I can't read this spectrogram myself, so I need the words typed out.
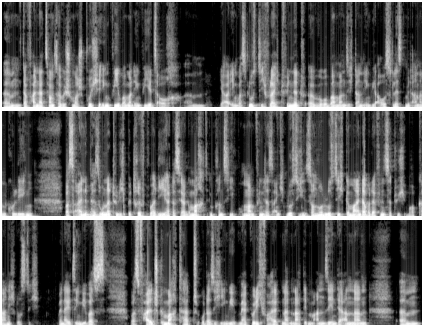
Ähm, da fallen ja zwangsläufig schon mal Sprüche irgendwie, weil man irgendwie jetzt auch ähm, ja irgendwas lustig vielleicht findet, äh, worüber man sich dann irgendwie auslässt mit anderen Kollegen, was eine Person natürlich betrifft, weil die hat das ja gemacht im Prinzip und man findet das eigentlich lustig, ist auch nur lustig gemeint, aber der findet es natürlich überhaupt gar nicht lustig. Wenn er jetzt irgendwie was, was falsch gemacht hat oder sich irgendwie merkwürdig verhalten hat nach dem Ansehen der anderen, ähm,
